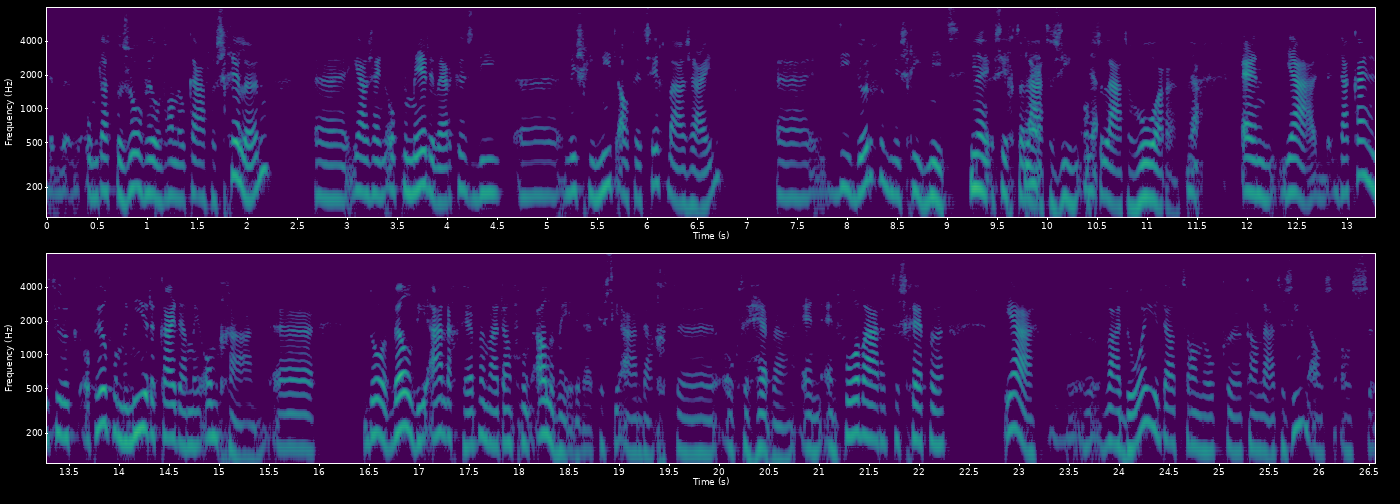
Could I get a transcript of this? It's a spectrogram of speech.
de, omdat we zoveel van elkaar verschillen, ja, zijn ook de medewerkers die misschien niet altijd zichtbaar zijn, die durven misschien niet nee. zich te nee. laten zien of ja. te laten horen. Ja. En ja, daar kan je natuurlijk op heel veel manieren kan je daarmee omgaan door wel die aandacht te hebben, maar dan voor alle medewerkers die aandacht ook te hebben. En, en voorwaarden te scheppen, ja, waardoor je dat dan ook uh, kan laten zien als, als uh,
